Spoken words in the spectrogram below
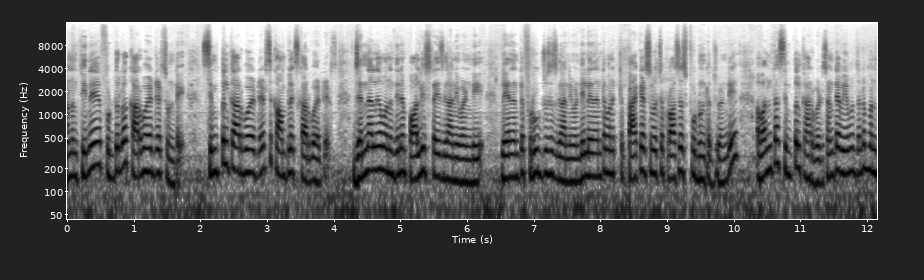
మనం తినే ఫుడ్లో కార్బోహైడ్రేట్స్ ఉంటాయి. Simple carbohydrates complex carbohydrates. జనరల్గా మనం తినే పాలిష్ రైస్ కానివ్వండి లేదంటే ఫ్రూట్ జ్యూసెస్ కానివ్వండి లేదంటే మనకి ప్యాకెట్స్లో వచ్చే ప్రాసెస్ ఫుడ్ ఉంటుంది చూడండి అవంతా సింపుల్ కార్బోహైడ్రేట్స్. అంటే అవి ఏమవుతుందంటే మనం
